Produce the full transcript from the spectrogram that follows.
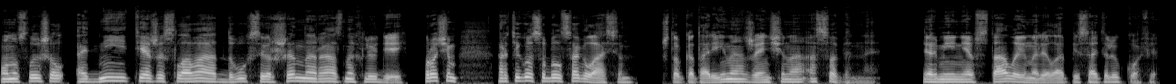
Он услышал одни и те же слова от двух совершенно разных людей. Впрочем, Артигоса был согласен, что Катарина — женщина особенная. Эрминия встала и налила писателю кофе.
